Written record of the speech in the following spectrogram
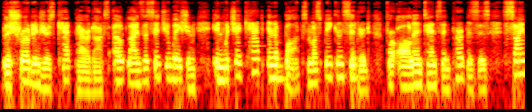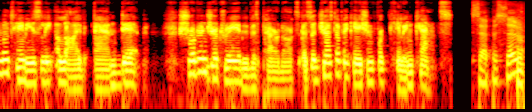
The Schrodinger's cat paradox outlines a situation in which a cat in a box must be considered, for all intents and purposes, simultaneously alive and dead. Schrodinger created this paradox as a justification for killing cats. This episode.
